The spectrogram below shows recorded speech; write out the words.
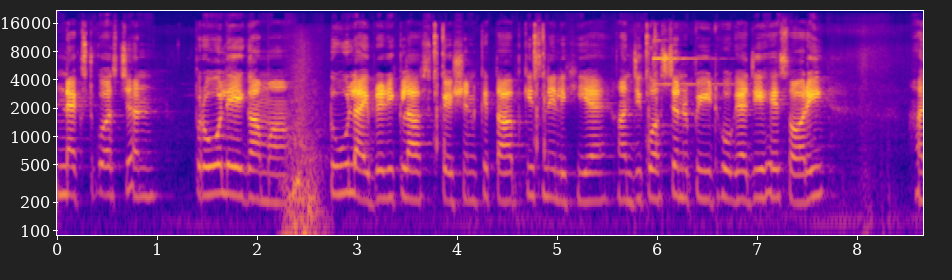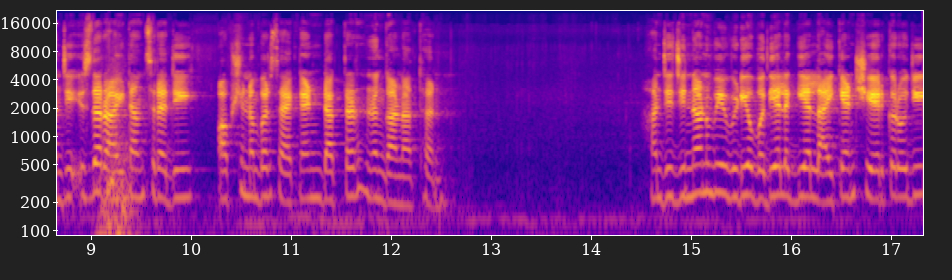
next question prolegomena 2 library classification ਕਿਤਾਬ ਕਿਸ ਨੇ ਲਿਖੀ ਹੈ ਹਾਂਜੀ ਕੁਐਸਚਨ ਰਿਪੀਟ ਹੋ ਗਿਆ ਜੀ ਇਹ ਸੌਰੀ ਹਾਂਜੀ ਇਸ ਦਾ ਰਾਈਟ ਆਨਸਰ ਹੈ ਜੀ ਆਪਸ਼ਨ ਨੰਬਰ 2 ਡਾਕਟਰ ਰੰਗਾਨਾਥਨ ਹਾਂਜੀ, ਜਿਨ੍ਹਾਂ ਨੂੰ ਵੀ ਇਹ ਵੀਡੀਓ ਵਧੀਆ ਲੱਗੀ ਹੈ ਲਾਈਕ ਐਂਡ ਸ਼ੇਅਰ ਕਰੋ ਜੀ।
